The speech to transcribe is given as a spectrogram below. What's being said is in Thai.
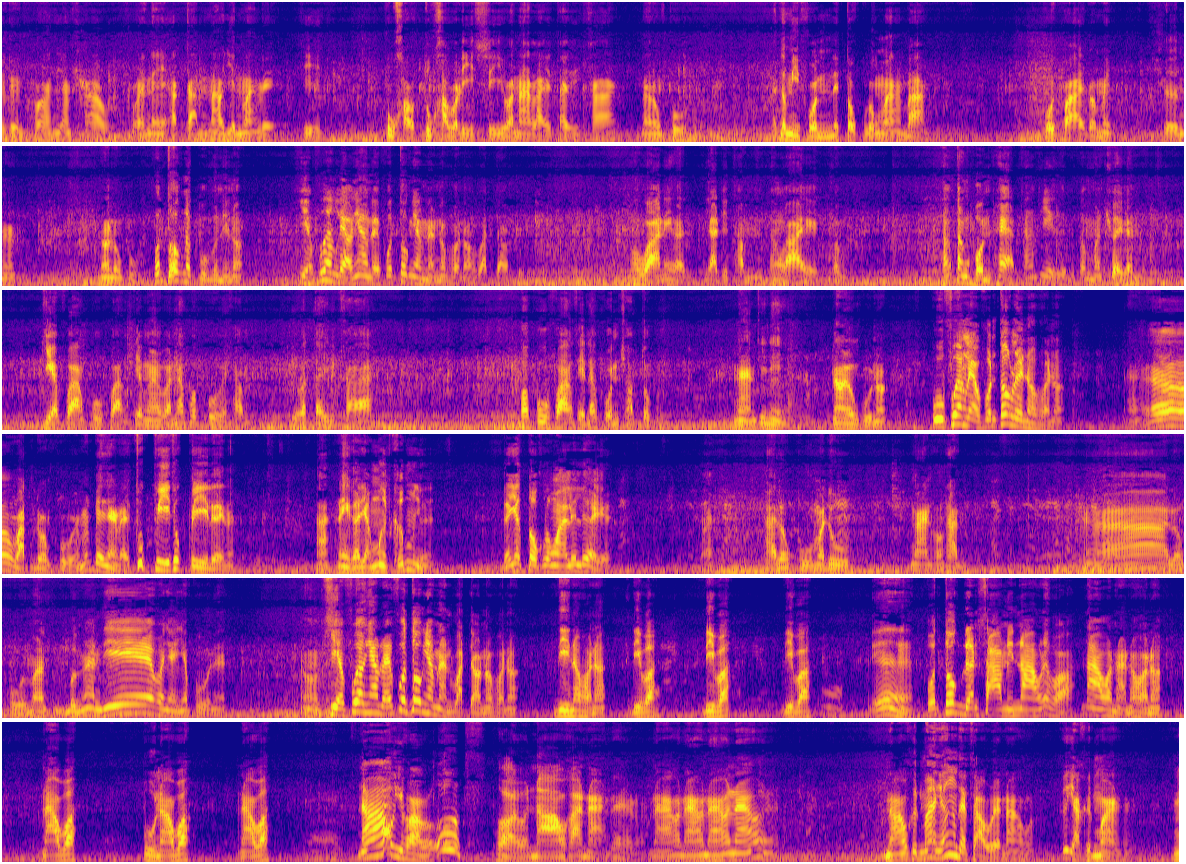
จะเดินพรยามเช้า วันนี้อากาศหนาวเย็นมากเลย ที่ภูเขาตุขาวรีศรีวนาลัยไตรสิขานาหลวงปู่แล้วก็มีฝนได้ตกลงมาบ้างโปรยปลายก็ไม่เชิงนะนาหลวงปู่ฝนตกนะปู่วันนี้เนาะเกี่ยวเฟื่องแล้วเนี่ยเลยฝนตกยามนั้นเนาะพ่อเนาะวัดเจ้าเมื่อวานนี้ก็ญาติธรรมทั้งหลายก็ทั้งตังบนแพทย์ทั้งที่อื่นก็มาช่วยกัน กี่ยวฟางปูฟางเตรียมงานวันนับพบผู้ไปทำที่วัดไตรขาพอปูฟางเสร็จแล้วฝนชอบตก งานที่นี่เนอหลวงปู่เนาะปูเฟื่องแล้วฝนตกเลยเนาะพ่อเนาะเออวัดหลวงปู่มันเป็นอย่างไรทุกปีทุกปีเลยนะอะนี่ก็ยังมืดคึ้มอยู่แล้วยังตกลงมาเรื่อยๆอยู่อะพาหลวงปู่มาดูงานของท่าน อ่าหลวงปู่มาบึงงานเดีพ่อใหญ่ยะปู่เนี่ยเขี่ยเฟื่องยามไหนฝนตกยามนั้นวัดเจ้าเนาะพ่อเนาะดีเนาะพ่อเนาะดีปะดีปะดีปะเออฝนตกเดือนสามนี่หนาวเลยพ่อหนาวขนาดนั้นพ่อเนาะหนาววะปู่หนาววะหนาววะหนาวอีพ่อโอ้พ่อหนาวขนาดเลยหนาวหนาวหนาวหนาวหนาวขึ้นมายังแต่เสาเลยหนาวคื ออยากขึ้นมาหึ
